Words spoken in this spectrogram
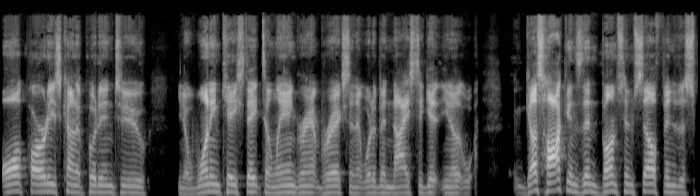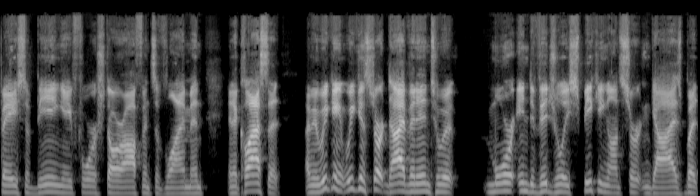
all parties kind of put into, you know, wanting K-State to land Grant Brix. and it would have been nice to get, you know, Gus Hawkins then bumps himself into the space of being a four-star offensive lineman in a class that I mean, we can we can start diving into it more individually speaking on certain guys, but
